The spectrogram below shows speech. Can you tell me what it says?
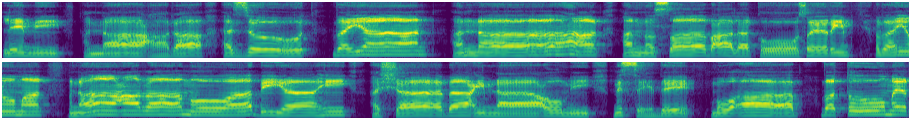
למי הנערה الزوت بيان النار النصب على كوسريم ويوم نار موابياه الشابع مناعمي مسدي مواب بطومر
